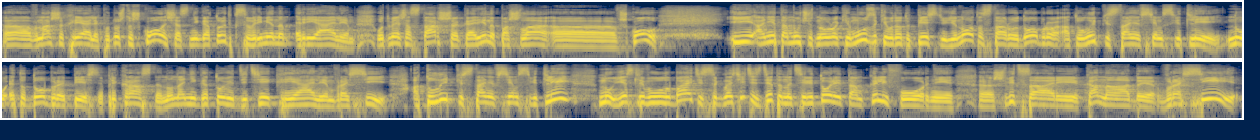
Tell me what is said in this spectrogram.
э, в наших реалиях. Потому что школа сейчас не готовит к современным реалиям. Вот у меня сейчас старшая Карина пошла э, в школу. И они там учат на уроке музыки вот эту песню енота, старую добрую, от улыбки станет всем светлей. Ну, это добрая песня, прекрасная, но она не готовит детей к реалиям в России. От улыбки станет всем светлей, ну, если вы улыбаетесь, согласитесь, где-то на территории там Калифорнии, э, Швейцарии, Канады, в России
